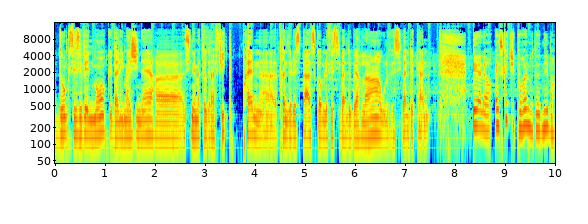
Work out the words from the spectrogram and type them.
donc ces événements que dans l'imaginaire cinématographique prennent, euh, prennent de l'espace, comme le Festival de Berlin ou le Festival de Cannes. Et alors, est-ce que tu pourrais nous donner ben,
